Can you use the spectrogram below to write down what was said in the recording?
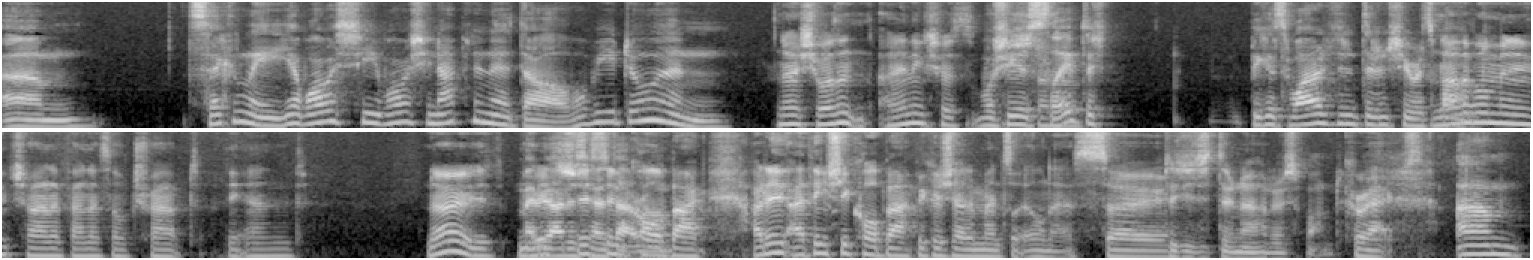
Um, secondly, yeah, why was she why was she napping in there, doll? What were you doing? No, she wasn't. I don't think she was. Was she asleep? Did she- because why didn't, didn't she respond? Another woman in China found herself trapped at the end. No, it- Maybe I she just heard didn't that call wrong. back. I didn't. I think she called back because she had a mental illness. So Did you just didn't know how to respond? correct. Um,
